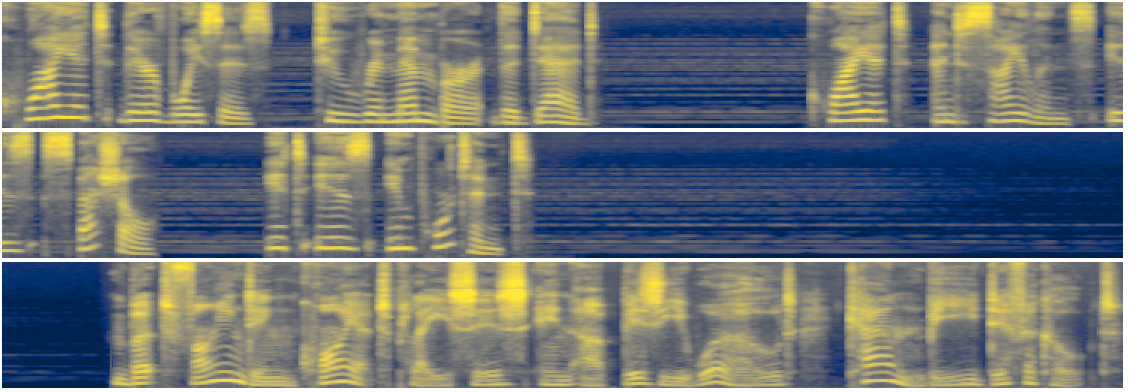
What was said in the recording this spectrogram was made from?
quiet their voices to remember the dead. Quiet and silence is special. It is important. But finding quiet places in a busy world can be difficult.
